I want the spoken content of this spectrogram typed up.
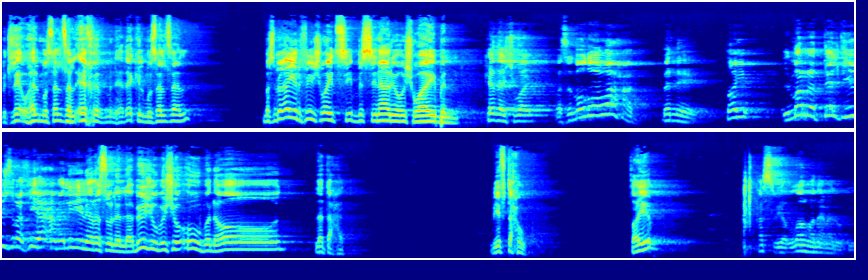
بتلاقوا هالمسلسل اخذ من هذاك المسلسل؟ بس بغير فيه شوي بالسيناريو شوي بالكذا شوي. بس الموضوع واحد بني. طيب المرة الثالثة يجرى فيها عملية لرسول الله. بيجوا بشقوه من هون لتحت. بيفتحوه. طيب؟ حسبي الله ونعم الوكيل.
